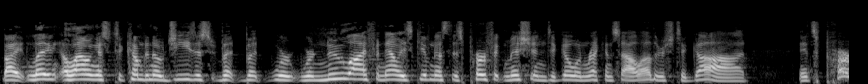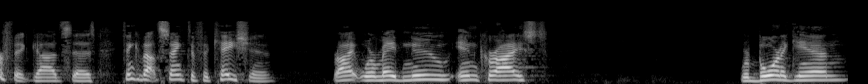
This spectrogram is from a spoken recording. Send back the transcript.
by letting, allowing us to come to know Jesus, but, but we're, we're new life, and now He's given us this perfect mission to go and reconcile others to God. It's perfect, God says. Think about sanctification right? We're made new in Christ. We're born again,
